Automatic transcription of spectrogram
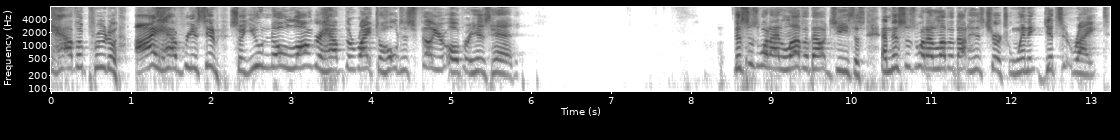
have approved of, I have reinstated him. So you no longer have the right to hold his failure over his head. This is what I love about Jesus, and this is what I love about his church when it gets it right.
